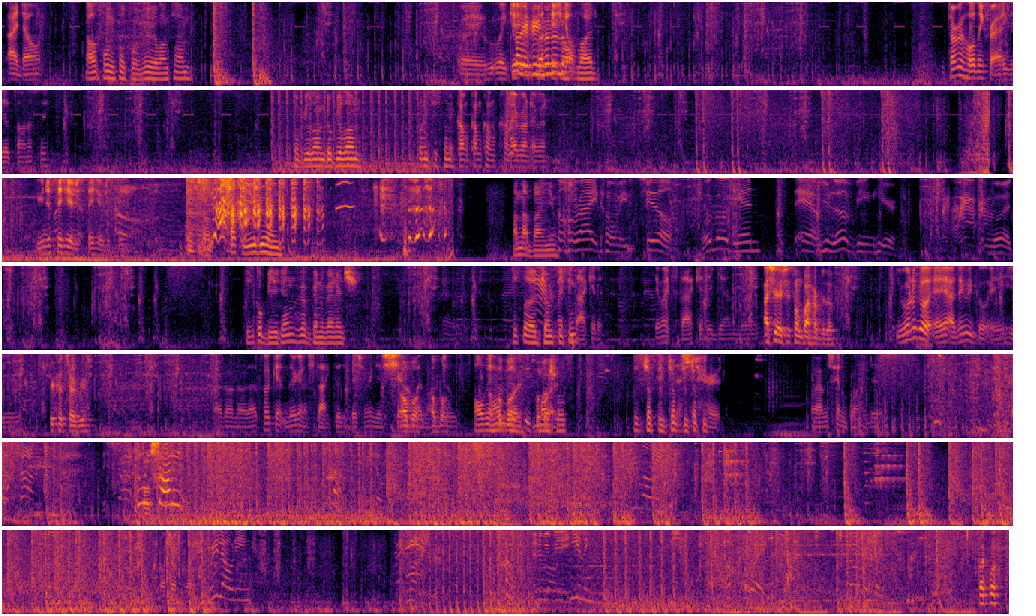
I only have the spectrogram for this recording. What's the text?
I don't. I was holding flank for a really long time. Wait, wait, get, No, if you- let's no, no, Sage no. go. Lied. I'm probably holding for exits, honestly. Be alone, don't be alone. Funny system. Wait, come, come, come, come, everyone, everyone. You can just sit here, just stay here, just stay here. What the fuck are you doing? I'm not buying you. Alright, homies, chill. We'll go again. Damn, you love being here. Way too much. Just go B again. We have gun advantage. Just uh, jump Might peeking. stack it. They might stack it again, though. Actually, I actually, someone by Harbor though. You wanna go A? I think we go A here. Because Harbor. I don't know. That fucking they're gonna stack this bitch. We're gonna get shit Elbow, out by elbow. marshals. All they have bye-bye, is, is marshals. Just jumping, jumping, jump That peek, should jump peek. hurt. Wait, I'm just gonna blind it. They shot Oh, he shot it! Back left.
